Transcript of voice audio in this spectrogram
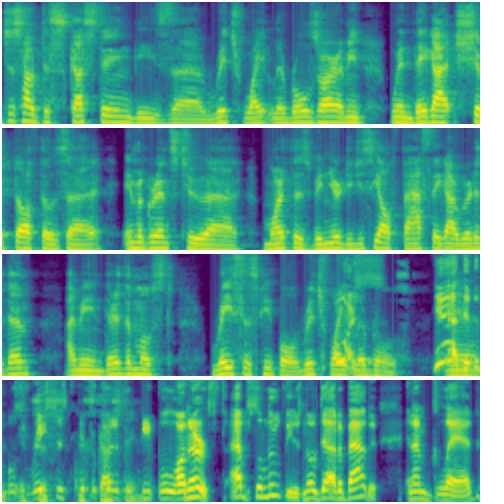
just how disgusting these uh, rich white liberals are. I mean, when they got shipped off those uh, immigrants to uh, Martha's Vineyard, did you see how fast they got rid of them? I mean, they're the most racist people, rich white liberals. Yeah, they're the most racist, hypocritical disgusting. people on earth. Absolutely. There's no doubt about it. And I'm glad.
